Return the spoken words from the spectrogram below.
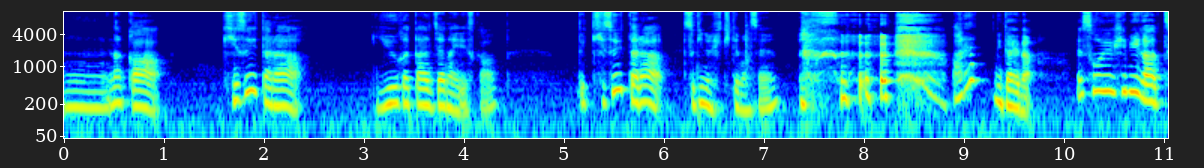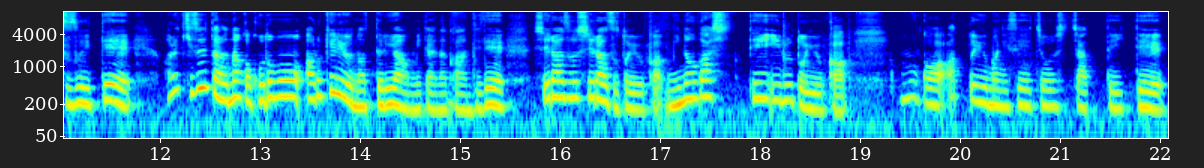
うんなんか気づいたら夕方じゃないですか。で気づいたら次の日来てません？あれ？みたいな。そういう日々が続いてあれ？気づいたらなんか子供歩けるようになってるやんみたいな感じで知らず知らずというか見逃しているというかなんかあっという間に成長しちゃっていて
